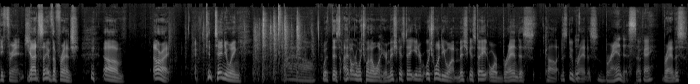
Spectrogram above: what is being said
The French. God save the French. Um, all right, continuing Wow. with this. I don't know which one I want here. Michigan State University. Which one do you want? Michigan State or Brandeis College? Let's do Brandeis. Brandeis. Okay. Brandeis.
